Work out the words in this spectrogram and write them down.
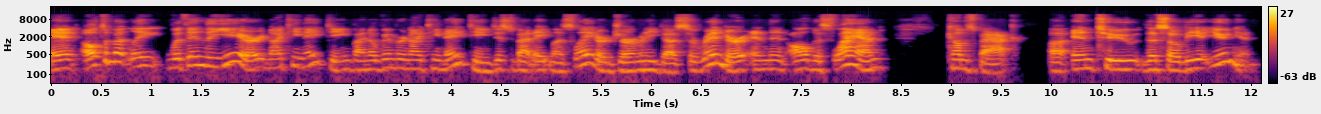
and ultimately, within the year 1918, by November 1918, just about eight months later, Germany does surrender, and then all this land comes back uh, into the Soviet Union.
